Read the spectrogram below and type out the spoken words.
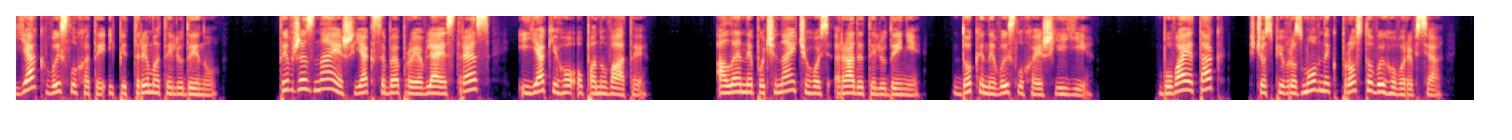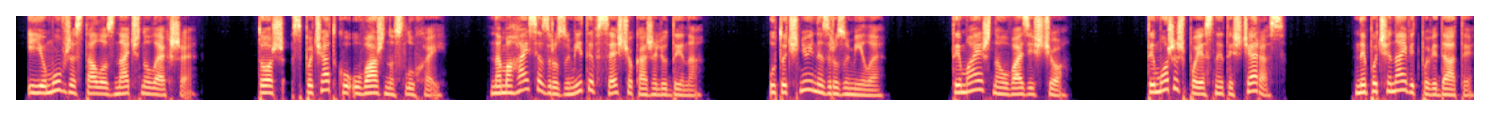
Як вислухати і підтримати людину? Ти вже знаєш, як себе проявляє стрес і як його опанувати. Але не починай чогось радити людині, доки не вислухаєш її. Буває так, що співрозмовник просто виговорився, і йому вже стало значно легше. Тож спочатку уважно слухай. Намагайся зрозуміти все, що каже людина. Уточнюй незрозуміле. Ти маєш на увазі що? Ти можеш пояснити ще раз? Не починай відповідати,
